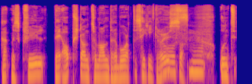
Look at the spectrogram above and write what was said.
hat man das Gefühl, der Abstand zum anderen Wort sei grösser. Ja. Und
